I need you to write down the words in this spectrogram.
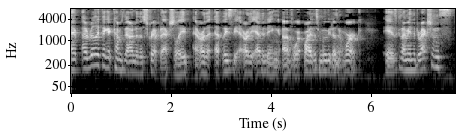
I, I really think it comes down to the script actually, or the at least the or the editing of wh- why this movie doesn't work is because I mean the direction's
